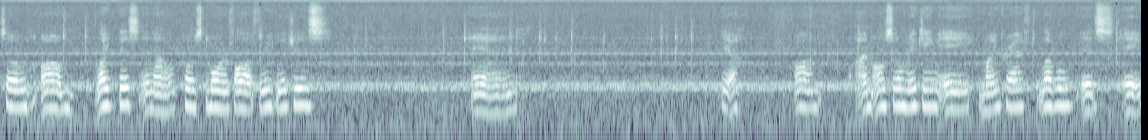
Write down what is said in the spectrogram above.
So, um, like this, and I'll post more Fallout 3 glitches. And, yeah. Um, I'm also making a Minecraft level. It's a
